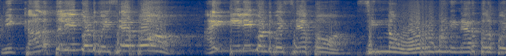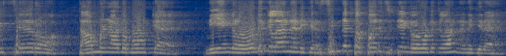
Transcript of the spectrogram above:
நீ களத்திலையும் கொண்டு போய் சேர்ப்போம். ஐடியிலே கொண்டு போய் சேர்ப்போம். சின்னம் ஒரு மணி நேரத்துல போய் சேரும். தமிழ்நாடு முழுக்க. நீ எங்களை ஒடுக்கலாம்னு நினைக்கிற. சின்னத்தை பறிச்சுட்டு எங்களை ஒடுக்கலாம்னு நினைக்கிற.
